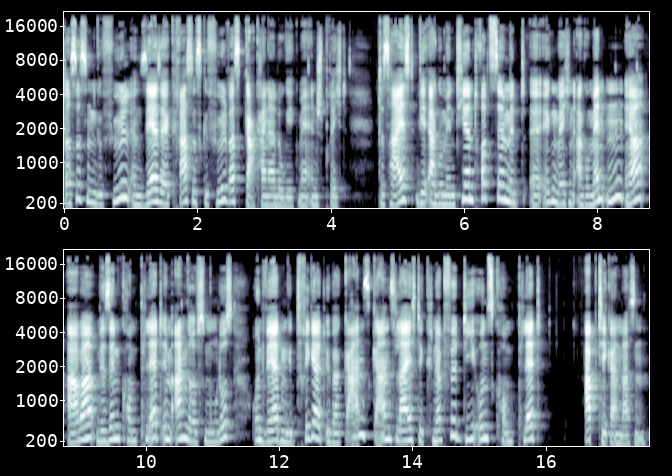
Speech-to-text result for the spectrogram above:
das ist ein Gefühl, ein sehr, sehr krasses Gefühl, was gar keiner Logik mehr entspricht. Das heißt, wir argumentieren trotzdem mit äh, irgendwelchen Argumenten, ja, aber wir sind komplett im Angriffsmodus und werden getriggert über ganz, ganz leichte Knöpfe, die uns komplett abtickern lassen.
